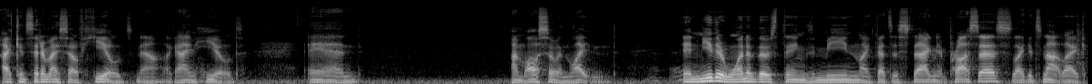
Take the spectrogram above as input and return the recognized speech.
I consider myself healed now. Like, I'm healed. And I'm also enlightened. And neither one of those things mean like that's a stagnant process. Like it's not like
